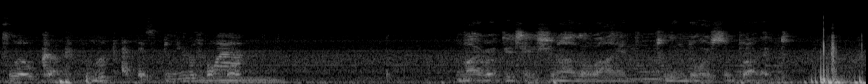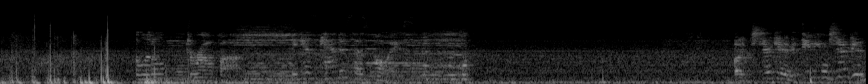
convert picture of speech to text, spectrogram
Slow cook. Look at this beautiful. Wow. My reputation on the line to endorse a product. a little drop off. Because Candace has poise. A chicken eating chicken?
